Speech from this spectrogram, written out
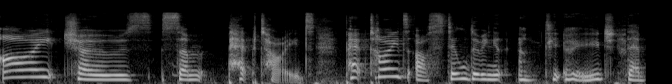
I chose some peptides. Peptides are still doing an anti-age. They're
